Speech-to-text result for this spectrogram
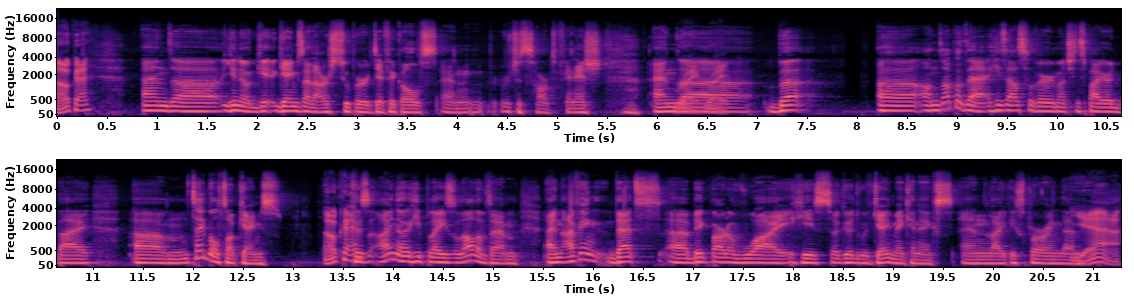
Okay. And uh, you know g- games that are super difficult and just hard to finish. And right, uh, right. But uh, on top of that, he's also very much inspired by um, tabletop games. Okay. because I know he plays a lot of them, and I think that's a big part of why he's so good with game mechanics and like exploring them. Yeah.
